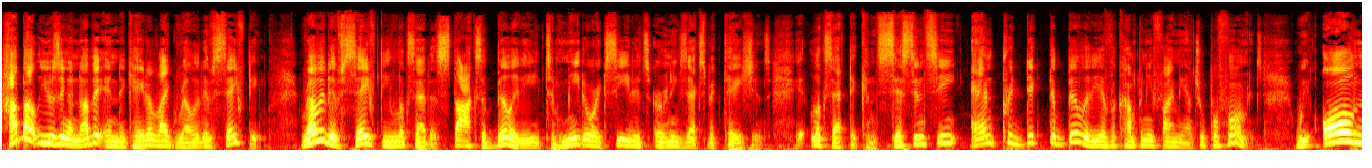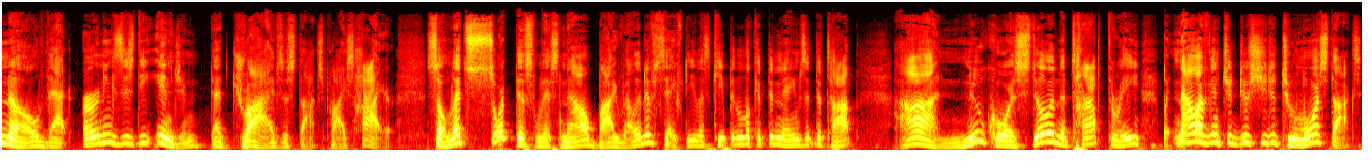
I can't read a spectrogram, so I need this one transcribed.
How about using another indicator like relative safety? Relative safety looks at a stock's ability to meet or exceed its earnings expectations. It looks at the consistency and predictability of a company financial performance. We all know that earnings is the engine that drives a stock's price higher. So let's sort this list now by relative safety. Let's keep a look at the names at the top. Ah, Nucor is still in the top three, but now I've introduced you to two more stocks,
